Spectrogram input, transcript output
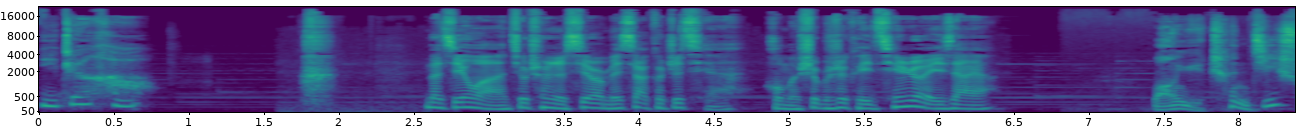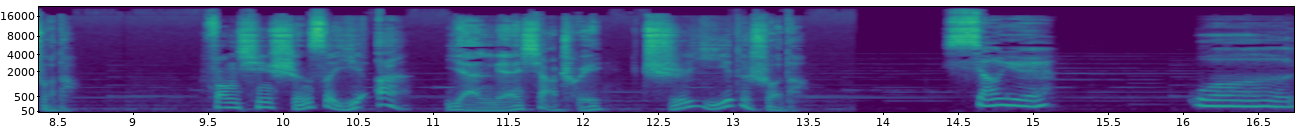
你真好。那今晚就趁着希儿没下课之前，我们是不是可以亲热一下呀？”王宇趁机说道，方心神色一暗，眼帘下垂，迟疑的说道：“小雨，我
